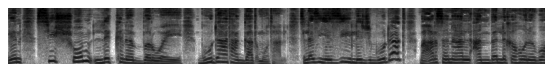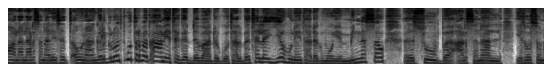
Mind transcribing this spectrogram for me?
ግን ሲሾም ልክ ነበር ወይ? ጉዳት አጋጥሞታል። ስለዚህ የዚህ ልጅ ጉዳት በአርሰናል አምበል ከሆነ በኋላ ለአርሰናል የሰጠውን አገልግሎት ቁጥር በጣም የተገደበ አድርጎታል። በተለየ ሁኔታ ደግሞ የሚነሳው እሱ በአርሰናል የተወሰኑ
